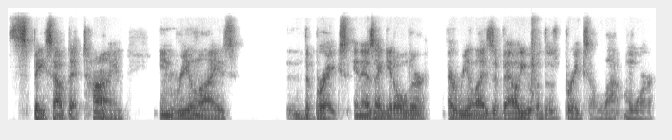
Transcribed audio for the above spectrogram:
space out that time and realize the breaks. And as i get older i realize the value of those breaks a lot more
